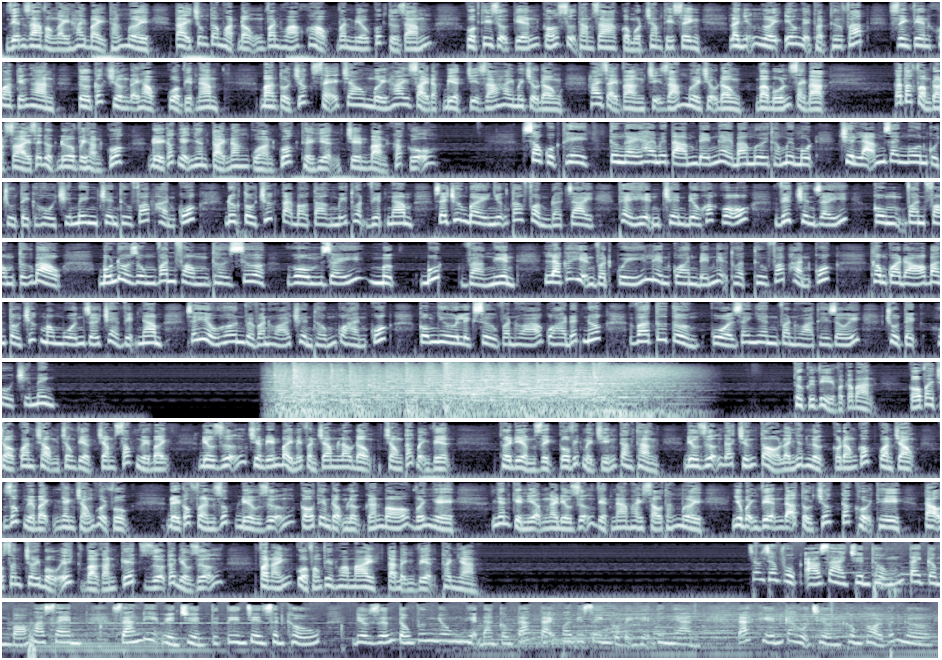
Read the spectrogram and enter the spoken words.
diễn ra vào ngày 27 tháng 10 tại Trung tâm Hoạt động Văn hóa Khoa học Văn miếu Quốc tử giám. Cuộc thi dự kiến có sự tham gia của 100 thí sinh là những người yêu nghệ thuật thư pháp, sinh viên khoa tiếng Hàn từ các trường đại học của Việt Nam – ban tổ chức sẽ trao 12 giải đặc biệt trị giá 20 triệu đồng, 2 giải vàng trị giá 10 triệu đồng và 4 giải bạc. Các tác phẩm đoạt giải sẽ được đưa về Hàn Quốc để các nghệ nhân tài năng của Hàn Quốc thể hiện trên bản khắc gỗ. Sau cuộc thi, từ ngày 28 đến ngày 30 tháng 11, triển lãm danh ngôn của Chủ tịch Hồ Chí Minh trên thư pháp Hàn Quốc được tổ chức tại Bảo tàng Mỹ thuật Việt Nam sẽ trưng bày những tác phẩm đoạt giải thể hiện trên điêu khắc gỗ, viết trên giấy cùng văn phòng tứ bảo. Bốn đồ dùng văn phòng thời xưa gồm giấy, mực, bút và nghiền là các hiện vật quý liên quan đến nghệ thuật thư pháp Hàn Quốc. Thông qua đó, ban tổ chức mong muốn giới trẻ Việt Nam sẽ hiểu hơn về văn hóa truyền thống của Hàn Quốc cũng như lịch sử văn hóa của hai đất nước và tư tưởng của danh nhân văn hóa thế giới, Chủ tịch Hồ Chí Minh. Thưa quý vị và các bạn, có vai trò quan trọng trong việc chăm sóc người bệnh, điều dưỡng chiếm đến 70% lao động trong các bệnh viện. Thời điểm dịch COVID-19 căng thẳng, điều dưỡng đã chứng tỏ là nhân lực có đóng góp quan trọng giúp người bệnh nhanh chóng hồi phục. Để góp phần giúp điều dưỡng có thêm động lực gắn bó với nghề, nhân kỷ niệm Ngày Điều dưỡng Việt Nam 26 tháng 10, nhiều bệnh viện đã tổ chức các hội thi tạo sân chơi bổ ích và gắn kết giữa các điều dưỡng. Phản ánh của phóng viên Hoa Mai tại bệnh viện Thanh Nhàn. Trong trang phục áo dài truyền thống, tay cầm bó hoa sen, dáng đi uyển chuyển tự tin trên sân khấu, điều dưỡng Tống Vương Nhung hiện đang công tác tại khoa vi sinh của bệnh viện Thanh Nhàn đã khiến cả hội trường không khỏi bất ngờ.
